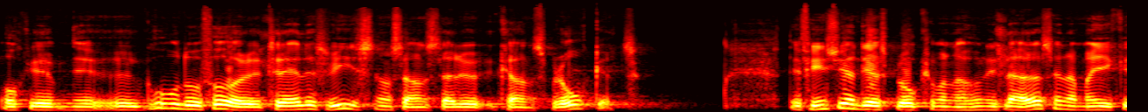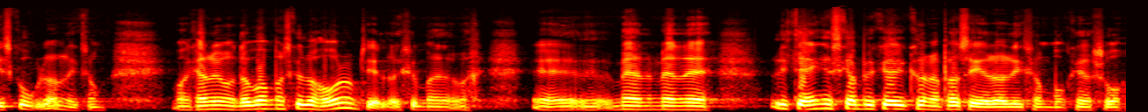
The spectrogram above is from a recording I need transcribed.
Och eh, eh, gå då företrädesvis någonstans där du kan språket. Det finns ju en del språk som man har hunnit lära sig när man gick i skolan. Liksom. Man kan undra vad man skulle ha dem till. Liksom. Men, eh, men eh, lite engelska brukar ju kunna passera. Liksom, och så.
